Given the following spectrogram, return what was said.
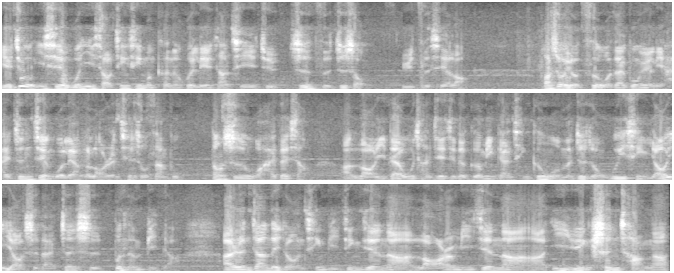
也就一些文艺小清新们可能会联想起一句“执子之手，与子偕老”。话说有次我在公园里还真见过两个老人牵手散步，当时我还在想。啊，老一代无产阶级的革命感情跟我们这种微信摇一摇时代真是不能比呀！啊，人家那种情比金坚呐，老而弥坚呐，啊，意蕴深长啊，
